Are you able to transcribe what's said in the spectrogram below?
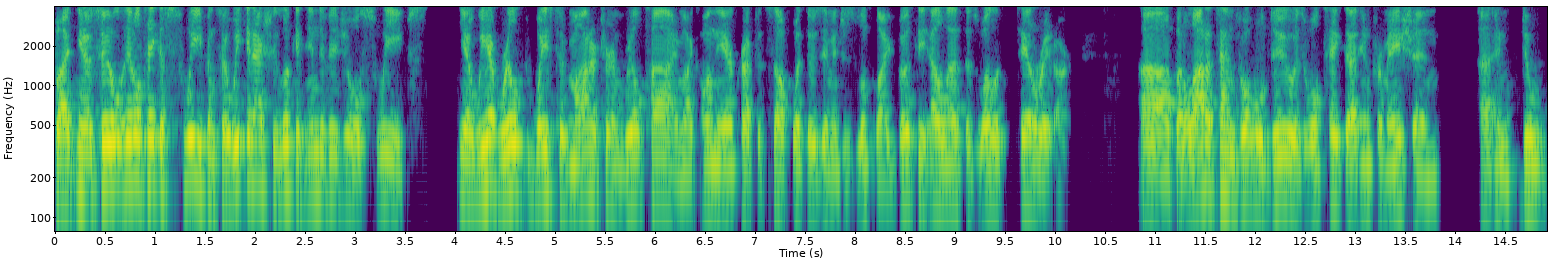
but you know, so it'll, it'll take a sweep, and so we can actually look at individual sweeps. You know, we have real ways to monitor in real time, like on the aircraft itself, what those images look like, both the LF as well as the tail radar. Uh, but a lot of times, what we'll do is we'll take that information uh, and do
